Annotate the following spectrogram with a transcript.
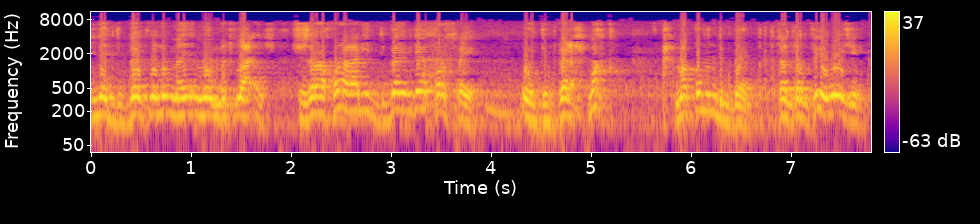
لأن الدباب ما نبت شجرة أخرى غادي الدبان يبدأ يقرص فيه. والدبان حمق أحمق من دبان. تضرب فيه ويجري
